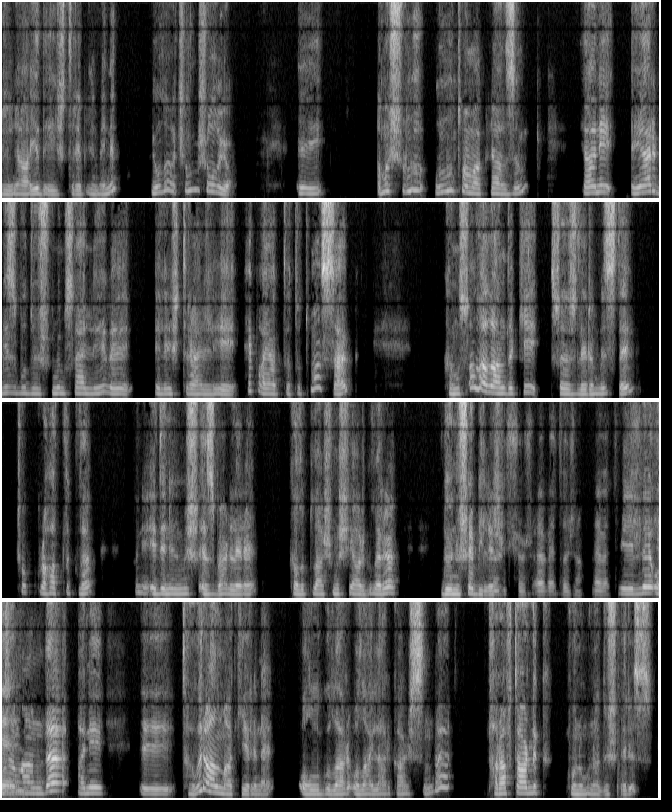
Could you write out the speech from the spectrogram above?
dünyayı değiştirebilmenin yolu açılmış oluyor. E, ama şunu unutmamak lazım. Yani eğer biz bu düşünümselliği ve eleştirelliği hep ayakta tutmazsak kamusal alandaki sözlerimiz de çok rahatlıkla hani edinilmiş ezberlere, kalıplaşmış yargılara dönüşebilir. Dönüşür. Evet hocam. Evet. E, ve o Ee, zaman da hani e, tavır almak yerine olgular, olaylar karşısında taraftarlık konumuna düşeriz.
